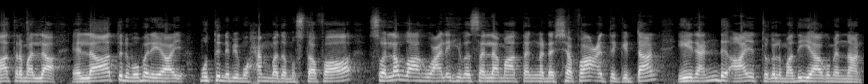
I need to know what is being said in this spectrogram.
മാത്രമല്ല എല്ലാത്തിനും ഉപരിയായി മുത്തുനബി മുഹമ്മദ് മുസ്തഫ സ്വല്ലല്ലാഹു അലഹി വസല്ലമ തങ്ങളുടെ ഷഫാഅത്ത് കിട്ടാൻ ഈ രണ്ട് ആയത്തുകൾ മതിയാകുമെന്നാണ്.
